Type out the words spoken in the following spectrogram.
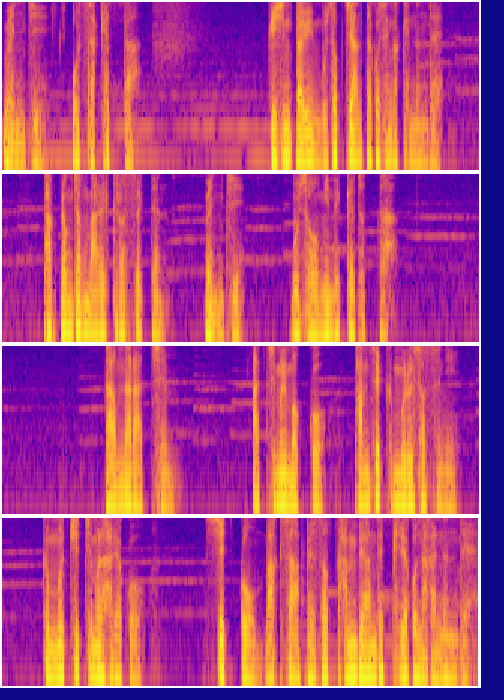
왠지 오싹했다. 귀신 따위 무섭지 않다고 생각했는데 박 병장 말을 들었을 땐 왠지 무서움이 느껴졌다. 다음 날 아침, 아침을 먹고 밤새 근무를 섰으니 근무 취침을 하려고 씻고 막사 앞에서 담배 한 대 피려고 나갔는데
